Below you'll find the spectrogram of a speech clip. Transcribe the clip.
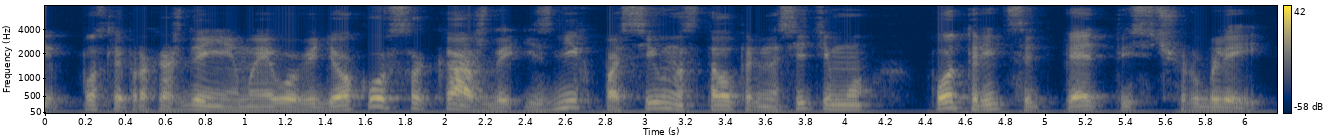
и после прохождения моего видеокурса каждый из них пассивно стал приносить ему по 35 тысяч рублей.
